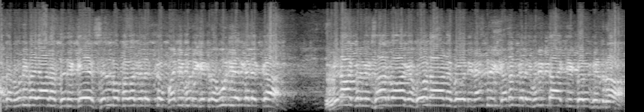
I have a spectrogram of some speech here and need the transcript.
அதன் உரிமையாளர் திரு கே செல்வம் அவர்களுக்கும் பணிபுரிகின்ற ஊழியர்களுக்கு விழாக்குழுவின் சார்பாக கோடான கோடி நன்றி கடன்களை உரித்தாக்கிக் கொள்கின்றோம்.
